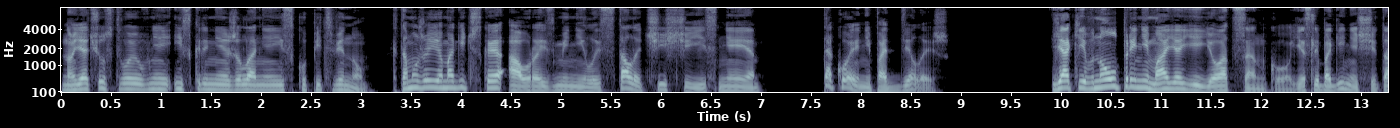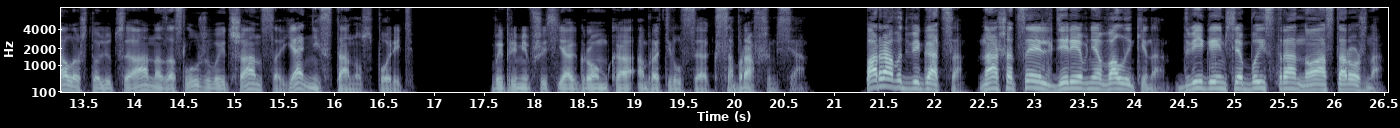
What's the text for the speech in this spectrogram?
но я чувствую в ней искреннее желание искупить вину. К тому же ее магическая аура изменилась, стала чище, яснее. Такое не подделаешь. Я кивнул, принимая ее оценку. Если богиня считала, что Люциана заслуживает шанса, я не стану спорить. Выпрямившись, я громко обратился к собравшимся. «Пора выдвигаться. Наша цель — деревня Валыкина. Двигаемся быстро, но осторожно.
